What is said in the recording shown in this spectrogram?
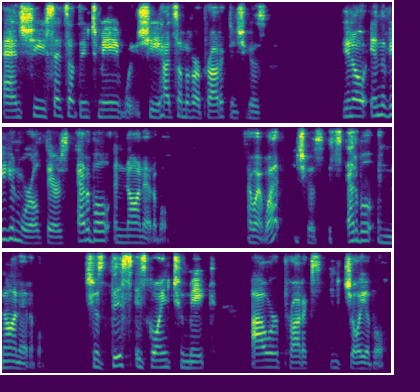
And she said something to me. She had some of our product, and she goes, "You know, in the vegan world, there's edible and non-edible." I went, "What?" And she goes, "It's edible and non-edible." She goes, "This is going to make our products enjoyable."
